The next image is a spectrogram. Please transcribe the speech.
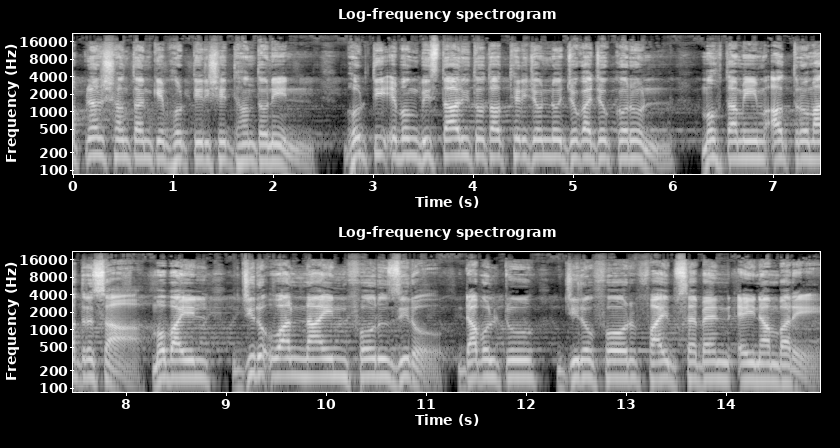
আপনার সন্তানকে ভর্তির সিদ্ধান্ত নিন। ভর্তি এবং বিস্তারিত তথ্যের জন্য যোগাযোগ করুন মোহতামিম অত্র মাদ্রাসা, mobile zero one nine four zero, double two zero four five seven এই নাম্বারে।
